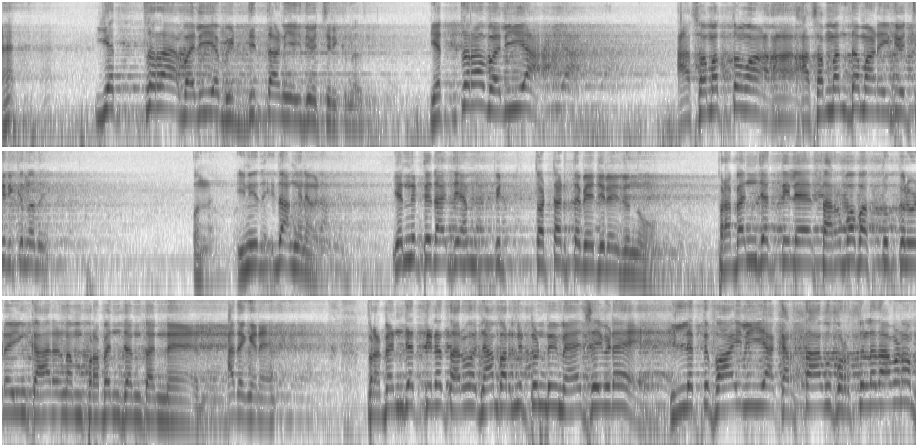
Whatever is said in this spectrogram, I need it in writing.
ഏ? എത്ര വലിയ വിഡ്ഢിത്താണ് എഴുതി വെച്ചിരിക്കുന്നത്. എത്ര വലിയ അസമത്വ അസംബന്ധമാണ് എഴുതി വെച്ചിരിക്കുന്നത്? ഒന്ന്. ഇനി ഇത് ഇതങ്ങനെ വരും. എന്നിട്ട് ഇത് അദ്ദേഹം തൊട്ടടുത്ത പേജിൽ എഴുതുന്നു. പ്രപഞ്ചത്തിലെ സർവവസ്തുക്കളുടെയും കാരണം പ്രപഞ്ചം തന്നെ. അതെങ്ങനെ? പ്രപഞ്ചത്തിലെ സർവ ഞാൻ പറഞ്ഞിട്ടുണ്ട് മേശയുടെ ഇല്ലത്ത് ഫായിലിയ കർത്താവ് പുറത്തുള്ളതാവണം.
